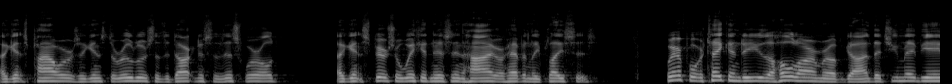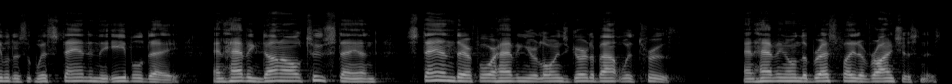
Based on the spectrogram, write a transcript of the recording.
against powers, against the rulers of the darkness of this world, against spiritual wickedness in high or heavenly places. Wherefore, take unto you the whole armor of God, that you may be able to withstand in the evil day. And having done all to stand, stand therefore, having your loins girt about with truth, and having on the breastplate of righteousness,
